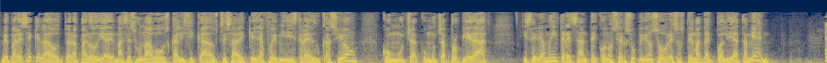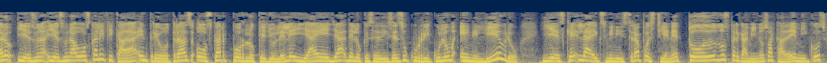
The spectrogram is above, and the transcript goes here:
Me parece que la doctora Parodia además es una voz calificada. Usted sabe que ella fue ministra de Educación con mucha, con mucha propiedad y sería muy interesante conocer su opinión sobre esos temas de actualidad también. Claro, y es una y es una voz calificada entre otras, Oscar, por lo que yo le leía a ella de lo que se dice en su currículum en el libro, y es que la exministra pues tiene todos los pergaminos académicos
